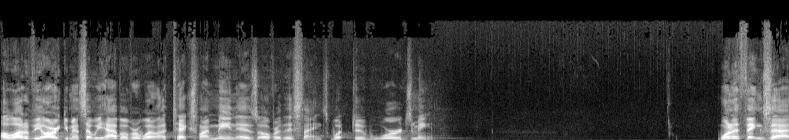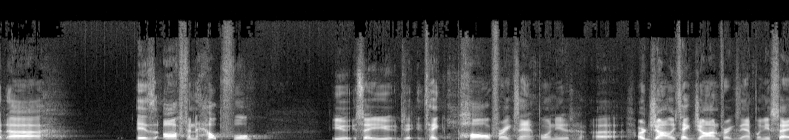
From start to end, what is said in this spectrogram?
a lot of the arguments that we have over what a text might mean is over these things. What do words mean? One of the things that uh, is often helpful, you say you take Paul for example, and you uh, or John. We take John for example, and you say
